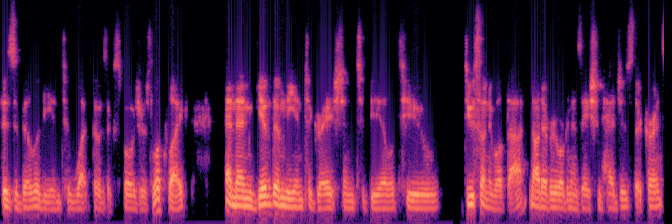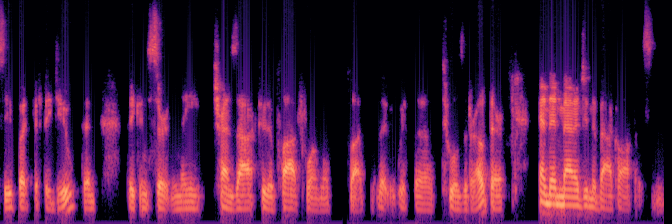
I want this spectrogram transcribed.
visibility into what those exposures look like and then give them the integration to be able to do something about that. Not every organization hedges their currency, but if they do, then they can certainly transact through the platform with with the tools that are out there, and then managing the back office. And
